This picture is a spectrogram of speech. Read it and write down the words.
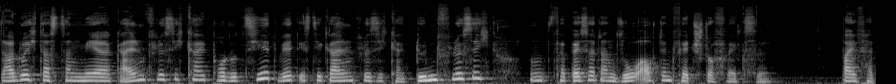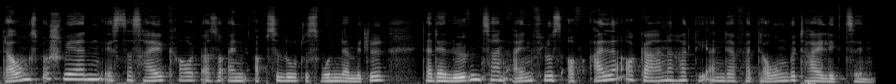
Dadurch, dass dann mehr Gallenflüssigkeit produziert wird, ist die Gallenflüssigkeit dünnflüssig und verbessert dann so auch den Fettstoffwechsel. Bei Verdauungsbeschwerden ist das Heilkraut also ein absolutes Wundermittel, da der Löwenzahn Einfluss auf alle Organe hat, die an der Verdauung beteiligt sind.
